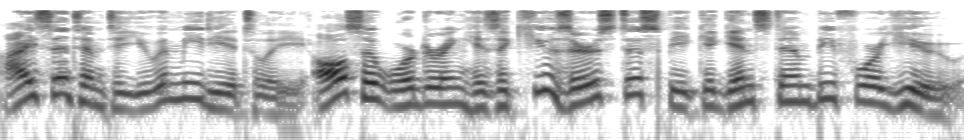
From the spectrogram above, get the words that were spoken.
I sent him to you immediately, also ordering his accusers to speak against him before you.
